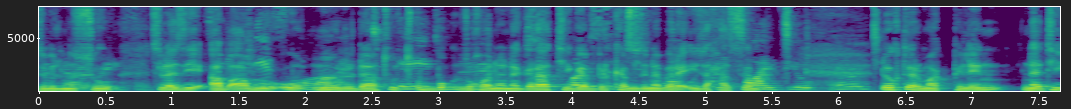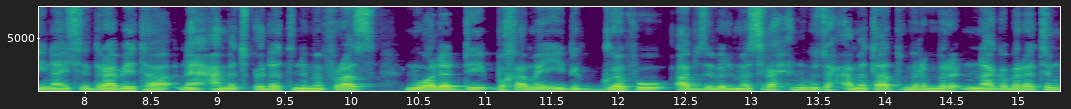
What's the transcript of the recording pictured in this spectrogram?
ዝብል ንሱ። ስለዚ ኣብ ኣእምርኡ ንውሉዳቱ ፅቡቅ ዝኮነ ነገራት ይገብር ከም ዝነበረ እዩ ዝሓስብ ዶክተር ማክፕሊን ነቲ ናይ ስድራ ቤታ ናይ ዓመፅ ዑደት ንምፍራስ ንወለዲ ብከመይ ይድገፉ ኣብ ዝብል መስርሕ ንብዙሕ ዓመታት ምርምር እናገበረትን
